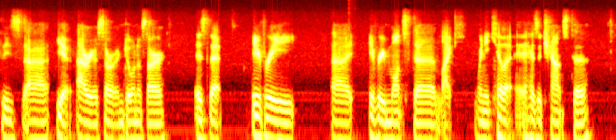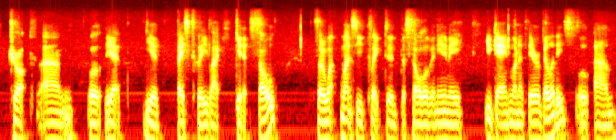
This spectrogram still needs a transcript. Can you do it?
these uh, yeah Aria of Sorrow and Dawn of Sorrow is that every uh, every monster like when you kill it, it has a chance to drop um, well yeah yeah basically like get its soul. So w- once you collected the soul of an enemy, you gain one of their abilities. Or, um,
